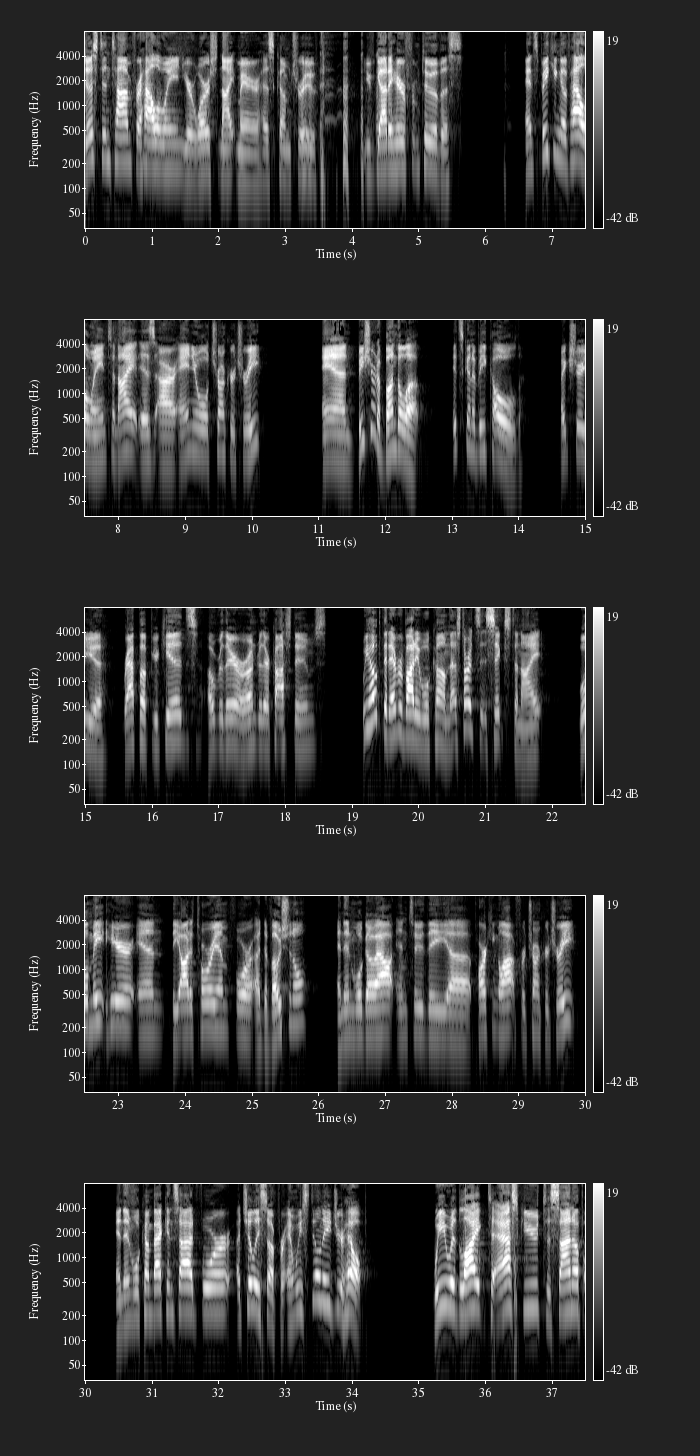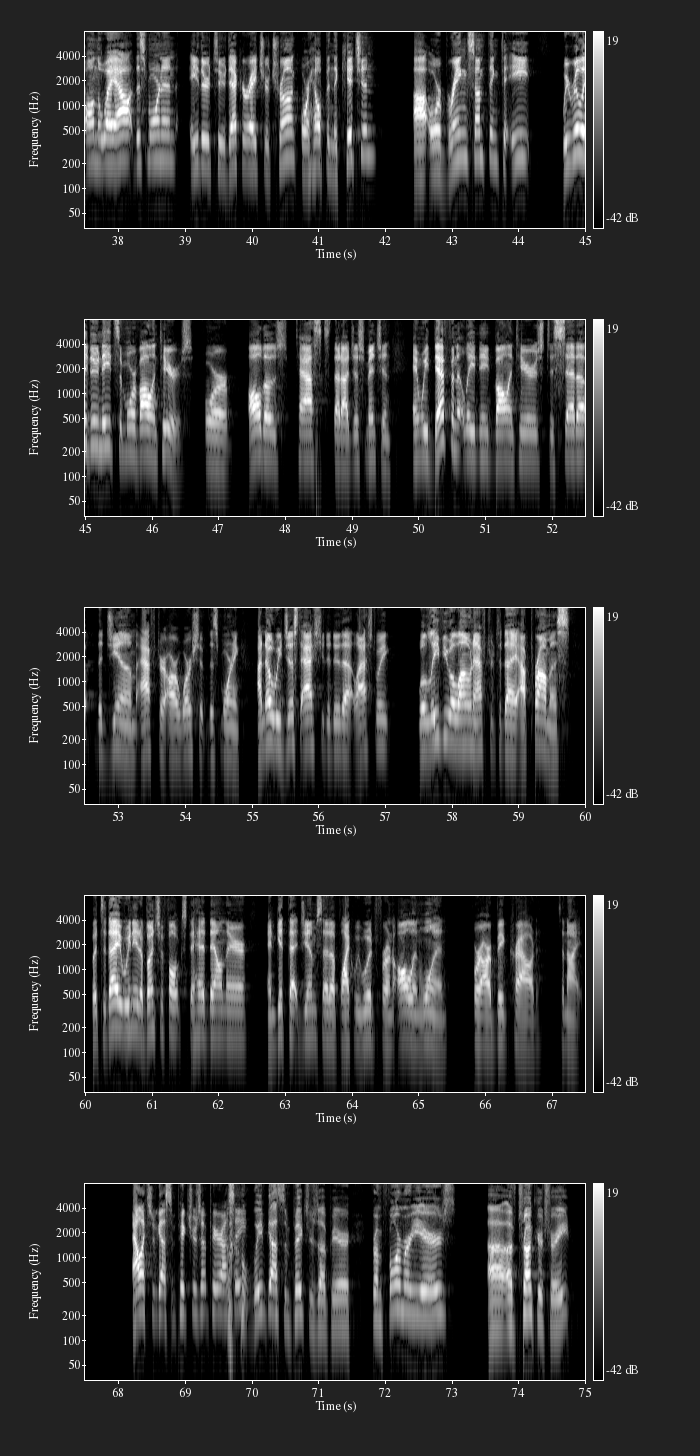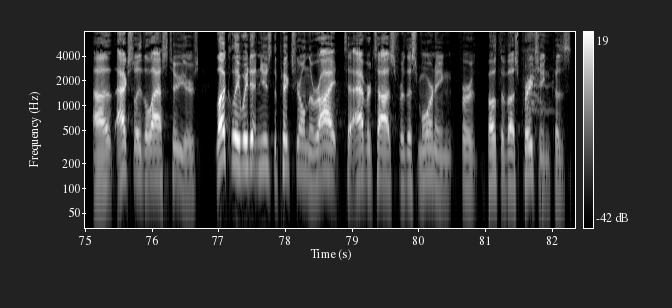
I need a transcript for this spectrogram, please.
Just in time for Halloween, your worst nightmare has come true. You've got to hear from two of us. And speaking of Halloween, tonight is our annual trunk or treat. And be sure to bundle up. It's going to be cold. Make sure you wrap up your kids over there or under their costumes. We hope that everybody will come. That starts at 6 tonight. We'll meet here in the auditorium for a devotional, and then we'll go out into the uh, parking lot for trunk or treat, and then we'll come back inside for a chili supper. And we still need your help. We would like to ask you to sign up on the way out this morning, either to decorate your trunk or help in the kitchen uh, or bring something to eat. We really do need some more volunteers for all those tasks that I just mentioned. And we definitely need volunteers to set up the gym after our worship this morning. I know we just asked you to do that last week. We'll leave you alone after today, I promise. But today we need a bunch of folks to head down there and get that gym set up like we would for an all in one for our big crowd tonight. Alex, we've got some pictures up here, I see. we've got some pictures up here from former years uh, of Trunk or Treat, uh, actually, the last two years. Luckily, we didn't use the picture on the right to advertise for this morning for both of us preaching because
